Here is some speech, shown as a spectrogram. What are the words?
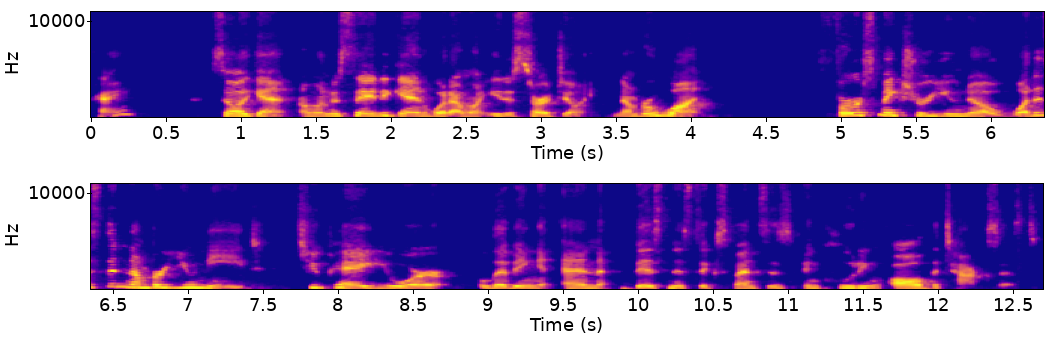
Okay. So again, I want to say it again what I want you to start doing. Number one, first make sure you know what is the number you need to pay your living and business expenses, including all the taxes.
